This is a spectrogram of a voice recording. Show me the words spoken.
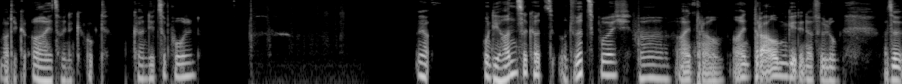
Warte, oh, jetzt habe ich nicht geguckt. Können die zu Polen? Ja. Und die Hansekatz und Würzburg, ah, ein Traum. Ein Traum geht in Erfüllung. Also,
